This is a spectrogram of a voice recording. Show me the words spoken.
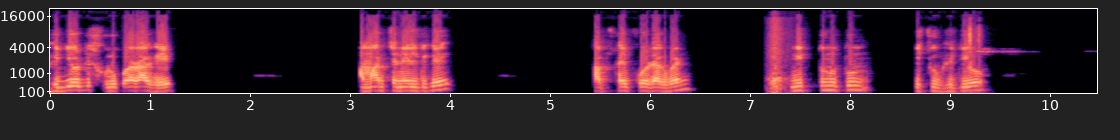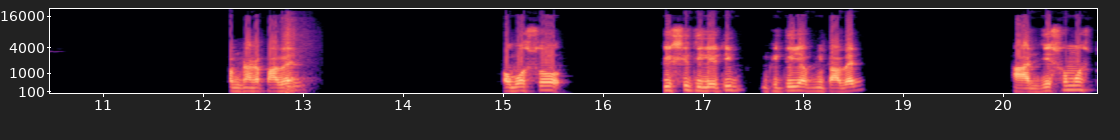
ভিডিওটি শুরু করার আগে আমার চ্যানেলটিকে সাবস্ক্রাইব করে রাখবেন। নিত্য নতুন কিছু ভিডিও আপনারা পাবেন। অবশ্য কৃষি রিলেটিভ ভিডিওই আপনি পাবেন। আর যে সমস্ত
